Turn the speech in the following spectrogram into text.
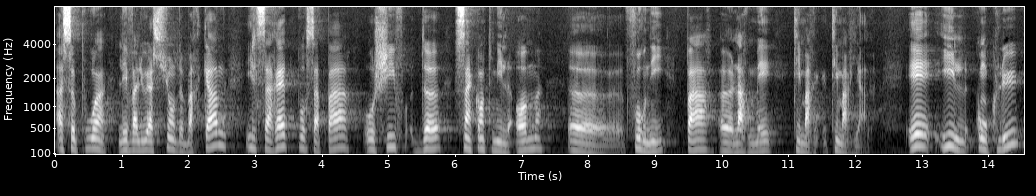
à ce point l'évaluation de Barkhane, il s'arrête pour sa part au chiffre de 50 000 hommes euh, fournis par euh, l'armée timariale. Et il conclut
